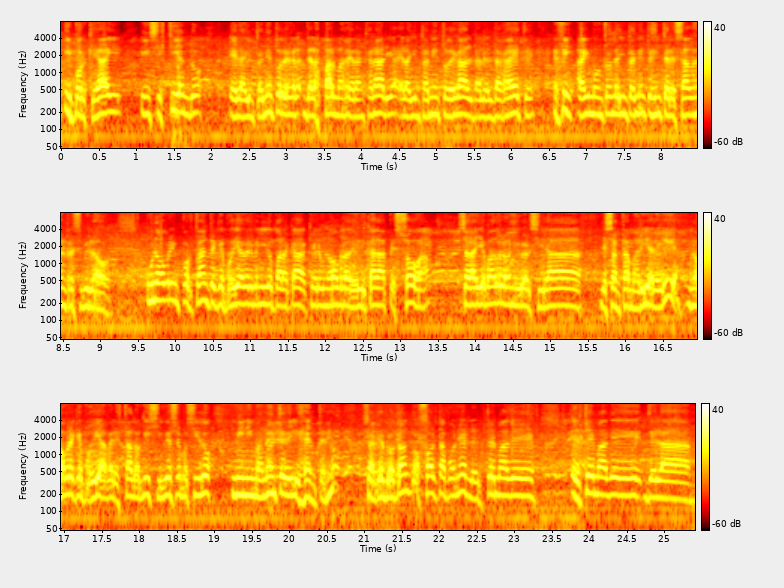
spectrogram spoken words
Y porque hay, insistiendo, el Ayuntamiento de, Las Palmas de Gran Canaria, el Ayuntamiento de Galdal, el Dagaete, en fin, hay un montón de ayuntamientos interesados en recibir la obra. Una obra importante que podía haber venido para acá, que era una obra dedicada a Pessoa, se la ha llevado la Universidad de Santa María de Guía, una obra que podía haber estado aquí si hubiésemos sido mínimamente diligentes, ¿no? O sea que por lo tanto falta ponerle el tema de, el tema de, la,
